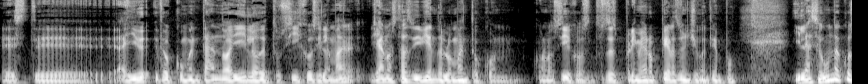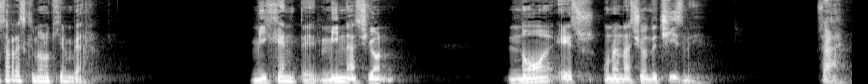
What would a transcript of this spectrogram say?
este, ahí documentando ahí lo de tus hijos y la madre, ya no estás viviendo el momento con, con los hijos. Entonces, primero pierdes un chingo de tiempo. Y la segunda cosa es que no lo quieren ver. Mi gente, mi nación, no es una nación de chisme. O sea,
